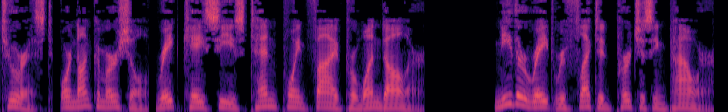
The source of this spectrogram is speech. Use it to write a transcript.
tourist, or non-commercial, rate KCs 10.5 per $1. Neither rate reflected purchasing power.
